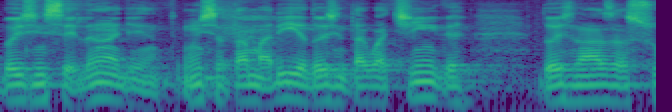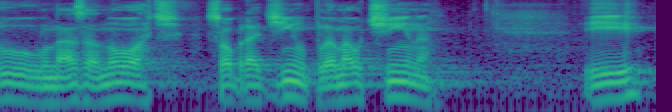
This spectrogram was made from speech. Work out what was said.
dois em Ceilândia, um em Santa Maria, dois em Taguatinga, dois na Asa Sul, na Asa Norte, Sobradinho, Planaltina. E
